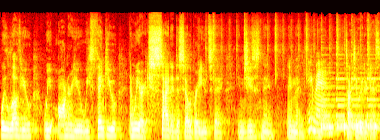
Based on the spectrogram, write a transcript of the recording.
We love you, we honor you, we thank you, and we are excited to celebrate you today. In Jesus' name, amen. Amen. Talk to you later, guys.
